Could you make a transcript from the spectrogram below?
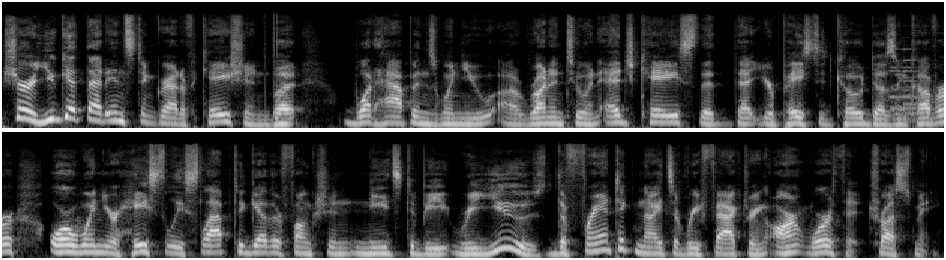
Sure, you get that instant gratification, but what happens when you uh, run into an edge case that, that your pasted code doesn't cover, or when your hastily slapped together function needs to be reused? The frantic nights of refactoring aren't worth it, trust me.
